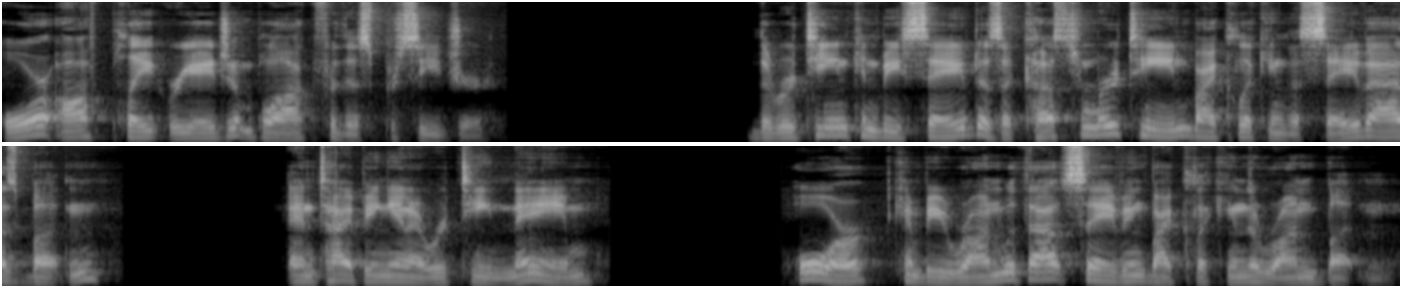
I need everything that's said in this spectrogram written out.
or off-plate reagent block for this procedure. The routine can be saved as a custom routine by clicking the Save As button and typing in a routine name, or can be run without saving by clicking the Run button.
